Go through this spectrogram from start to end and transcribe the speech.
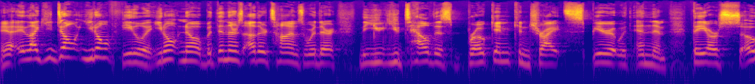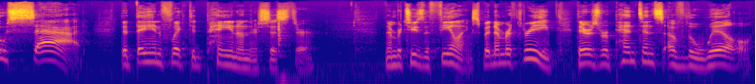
And like you don't you don't feel it. You don't know. But then there's other times where they're you, you tell this broken, contrite spirit within them. They are so sad that they inflicted pain on their sister. Number two is the feelings. But number three, there's repentance of the will.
